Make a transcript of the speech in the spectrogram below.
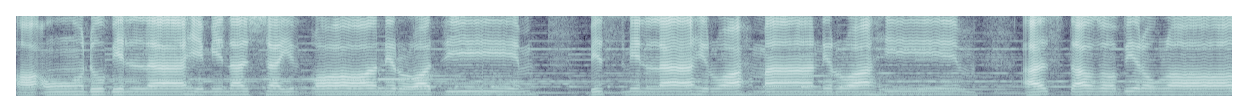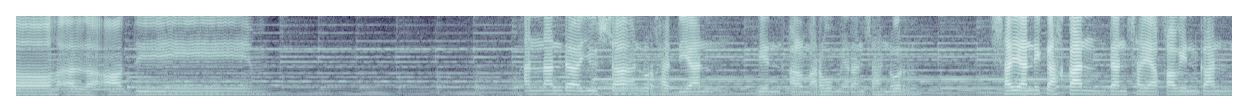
أعوذ بالله من الشيطان الرجيم بسم الله الرحمن الرحيم أستغفر الله العظيم Ananda Yusa Nurhadian bin almarhum Iransah Nur. Saya nikahkan dan saya kawinkan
